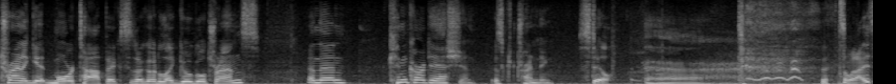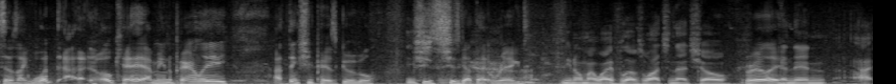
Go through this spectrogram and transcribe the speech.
trying to get more topics. So I go to like Google Trends. And then Kim Kardashian is trending still. That's what I said. I was like, what? Uh, Okay. I mean, apparently, I think she pays Google. She's, she's got that rigged. you know, my wife loves watching that show. Really? And then I,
